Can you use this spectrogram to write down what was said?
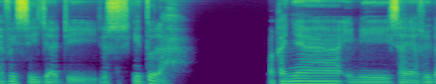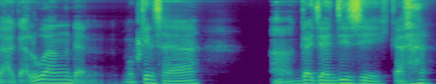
revisi jadi terus gitulah. Makanya ini saya sudah agak luang dan mungkin saya uh, gak janji sih karena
